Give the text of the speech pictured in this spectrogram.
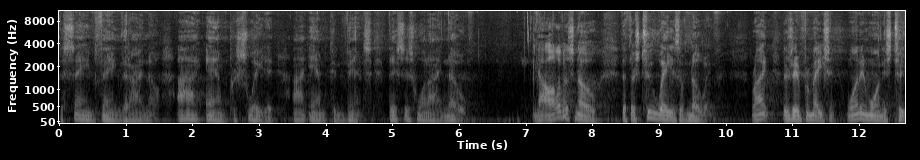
the same thing that I know. I am persuaded. I am convinced. This is what I know. Now, all of us know that there's two ways of knowing, right? There's information. One and one is two.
